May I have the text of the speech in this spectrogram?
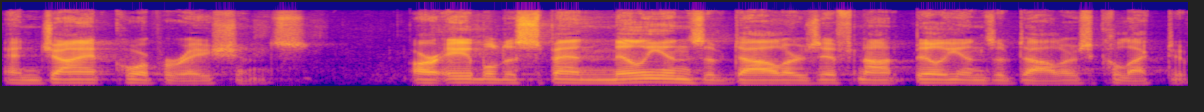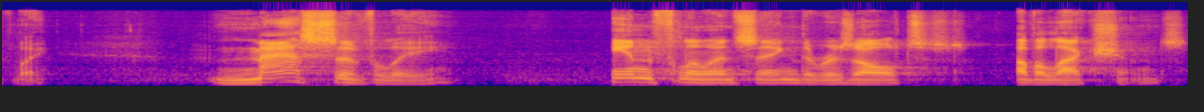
and giant corporations are able to spend millions of dollars, if not billions of dollars collectively, massively influencing the results of elections.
